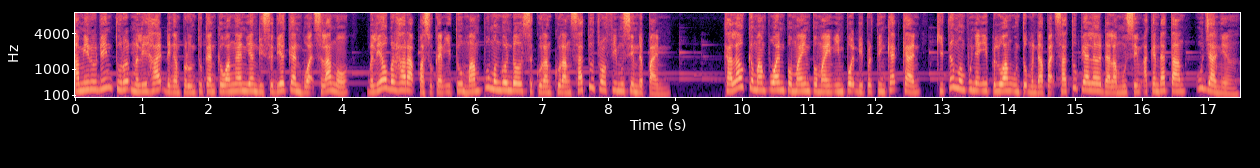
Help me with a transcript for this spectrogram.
Amiruddin turut melihat dengan peruntukan kewangan yang disediakan buat Selangor, beliau berharap pasukan itu mampu menggondol sekurang-kurang satu trofi musim depan. Kalau kemampuan pemain-pemain import dipertingkatkan, kita mempunyai peluang untuk mendapat satu piala dalam musim akan datang, ujarnya.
